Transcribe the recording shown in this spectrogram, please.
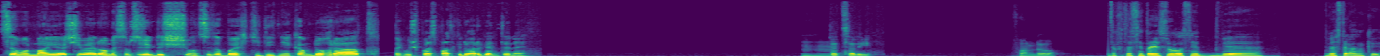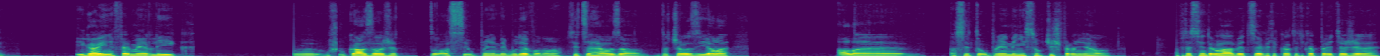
jsem, on má jiné jméno a myslím si, že když on si to bude chtít jít někam dohrát, tak už půjde zpátky do Argentiny. Mhm. To je celý. Fando? To přesně tady jsou vlastně dvě, dvě stránky. Igain Premier League uh, už ukázal, že to asi úplně nebude ono. Sice hrál za, za Chelsea, ale, ale asi to úplně není soutěž pro něho. A přesně druhá věc, jak říkal teďka Péťa, že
